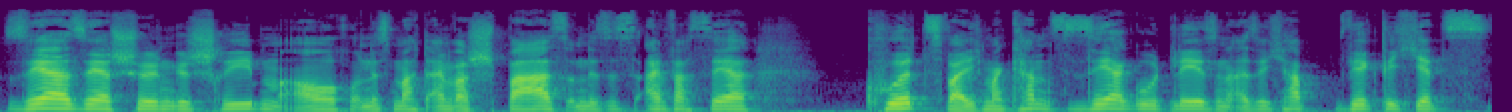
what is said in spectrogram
sehr, sehr schön geschrieben auch. Und es macht einfach Spaß und es ist einfach sehr kurzweilig. Man kann es sehr gut lesen. Also ich habe wirklich jetzt,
